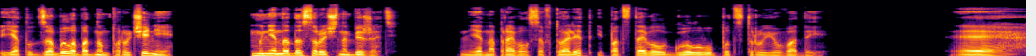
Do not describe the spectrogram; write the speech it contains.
Я тут забыл об одном поручении. Мне надо срочно бежать». Я направился в туалет и подставил голову под струю воды. Эх,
